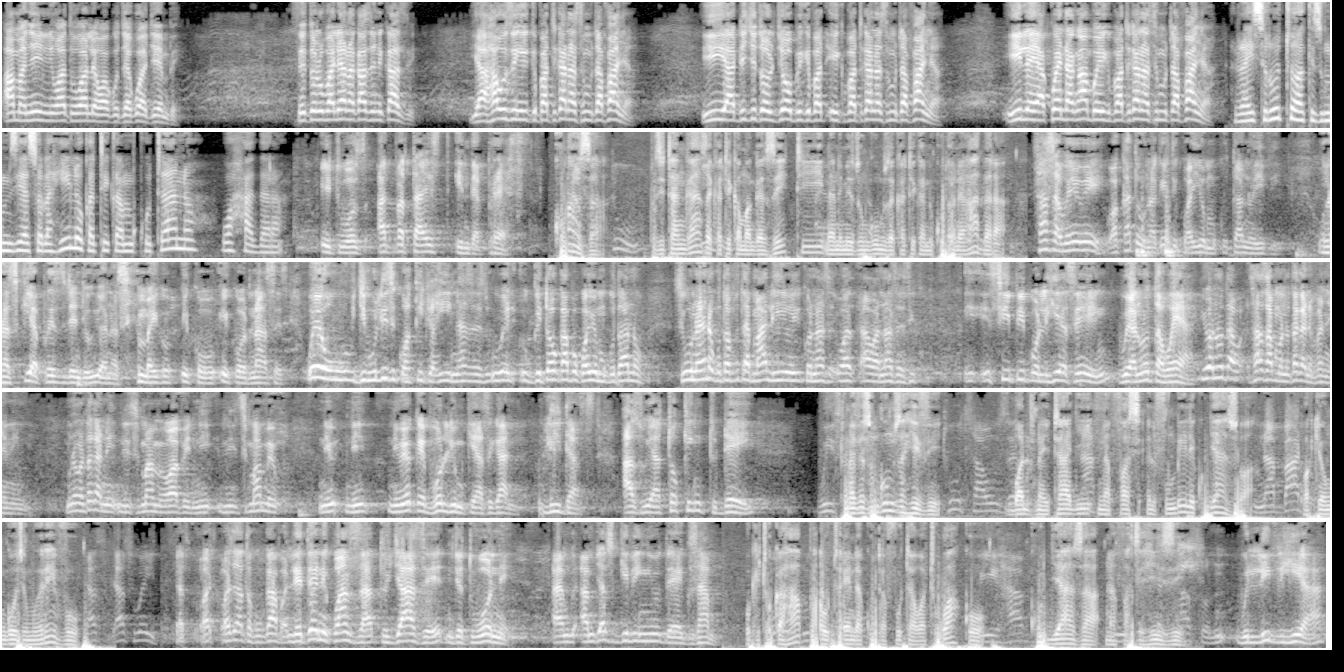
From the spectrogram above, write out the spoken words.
Ama nyinyi ni watu wale wa kuchagua jembe? Si tulikubaliana kazi ni kazi? Ya housing ikipatikana, si mtafanya? Hii ya digital job ikipatikana, si mtafanya? Ile ya kwenda ng'ambo ikipatikana, si mtafanya? Rais Ruto akizungumzia swala hilo katika mkutano wa hadhara. It was advertised in the press. Kwanza tuzitangaza katika magazeti na nimezungumza katika mikutano ya hadhara. Sasa wewe, wakati unaketi kwa hiyo mkutano hivi, unasikia president huyu anasema iko iko iko nurses, wewe ujiulizi kwa kichwa, hii nurses, ukitoka hapo kwa hiyo mkutano, si unaenda kutafuta mahali hiyo iko nurses, hawa nurses iko see people here saying we are not aware, you are not aware. Sasa mnataka nifanye nini? Mnataka nisimame wapi? Nisimame ni, ni, ni, niweke volume kiasi gani? Leaders as we are talking today Tunavyozungumza hivi bado tunahitaji nafasi elfu mbili kujazwa kwa kiongozi mwerevu. Wacha hata leteni kwanza tujaze, ndio tuone. I'm, I'm just giving you the example. Ukitoka hapa utaenda kutafuta watu wako kujaza nafasi hizi. Will live here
